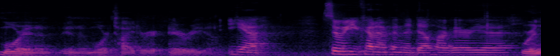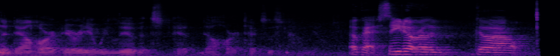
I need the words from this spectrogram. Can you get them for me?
more in a, in a more tighter area. Yeah. So are you kind of in the Dalhart area? We're in the Dalhart area. We live at, at Dalhart, Texas now. yeah. Okay, so you don't really go out.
